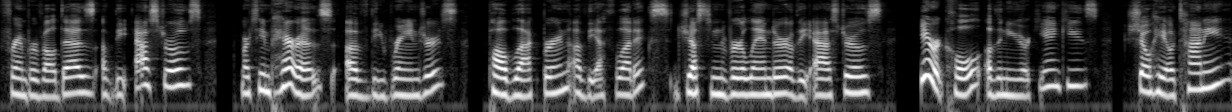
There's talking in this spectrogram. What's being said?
Framber Valdez of the Astros, Martin Perez of the Rangers, Paul Blackburn of the Athletics, Justin Verlander of the Astros, Gerrit Cole of the New York Yankees, Shohei Ohtani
